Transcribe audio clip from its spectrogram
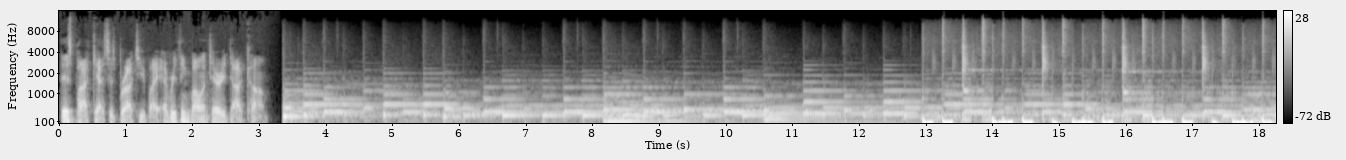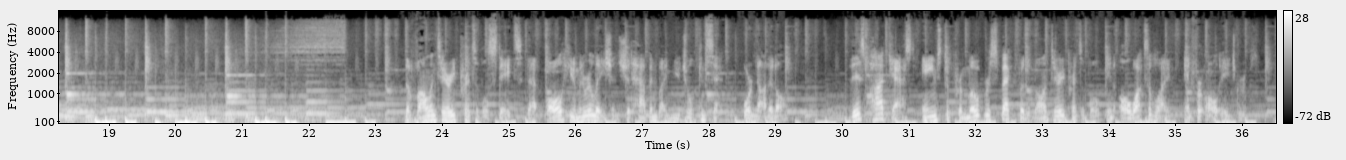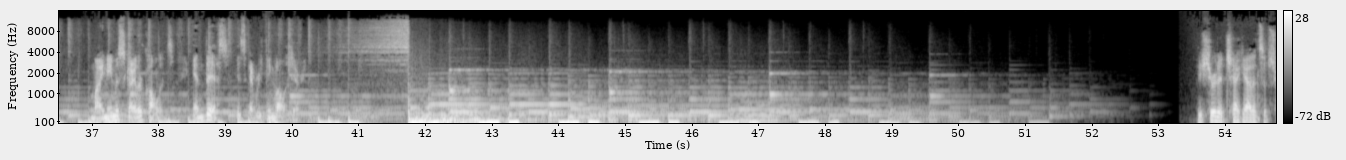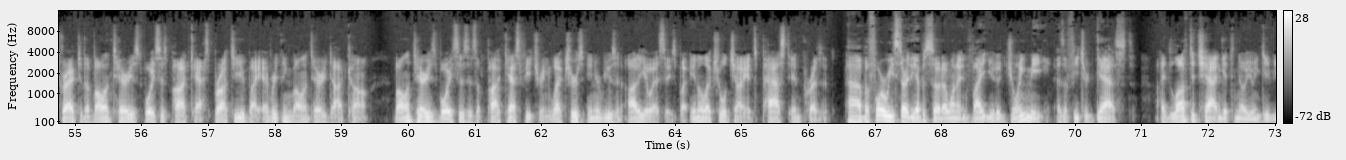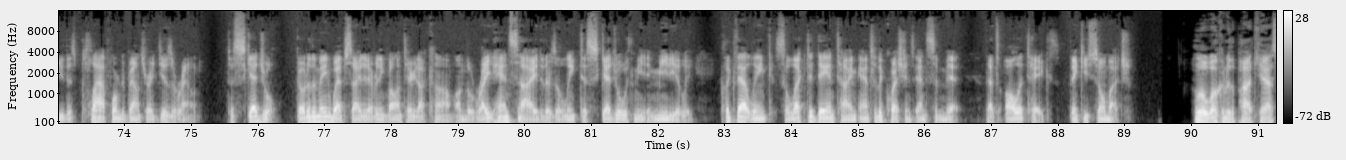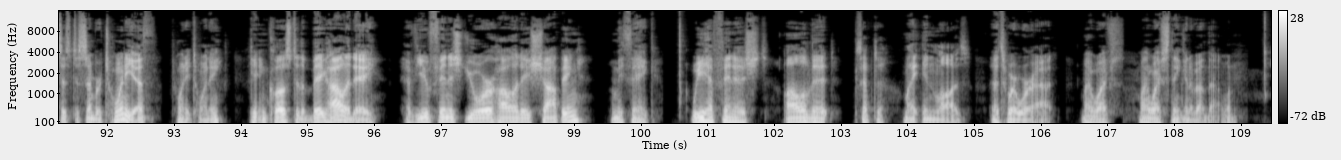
This podcast is brought to you by everythingvoluntary.com. The voluntary principle states that all human relations should happen by mutual consent or not at all. This podcast aims to promote respect for the voluntary principle in all walks of life and for all age groups. My name is Skyler Collins, and this is Everything Voluntary. Be sure to check out and subscribe to the Voluntaryist Voices podcast brought to you by everythingvoluntary.com. Voluntaryist Voices is a podcast featuring lectures, interviews, and audio essays by intellectual giants past and present. Uh, before we start the episode, I want to invite you to join me as a featured guest. I'd love to chat and get to know you and give you this platform to bounce your ideas around. To schedule, go to the main website at everythingvoluntary.com. On the right hand side, there's a link to schedule with me immediately. Click that link, select a day and time, answer the questions, and submit. That's all it takes. Thank you so much. Hello, welcome to the podcast. It's December 20th, 2020. Getting close to the big holiday. Have you finished your holiday shopping? Let me think. We have finished all of it except my in-laws. That's where we're at. My wife's my wife's thinking about that one.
